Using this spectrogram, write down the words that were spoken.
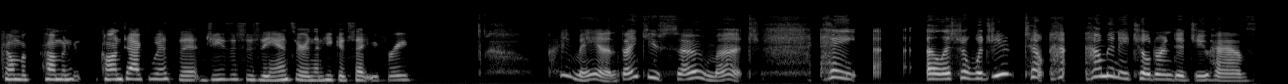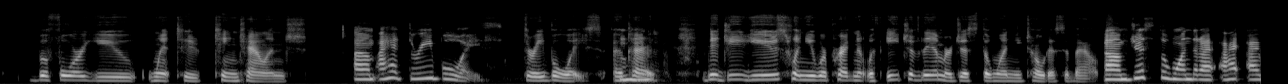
come come in contact with that Jesus is the answer and that he could set you free. Amen. Thank you so much. Hey, Alyssha, would you tell how, how many children did you have before you went to Teen Challenge? Um, I had three boys. Three boys. Okay. Mm-hmm. Did you use when you were pregnant with each of them, or just the one you told us about? Um, just the one that I I I,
